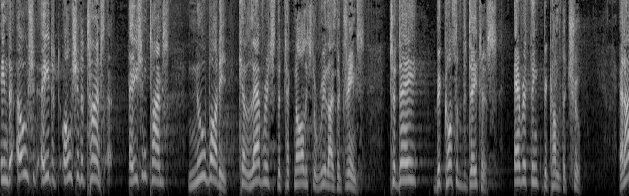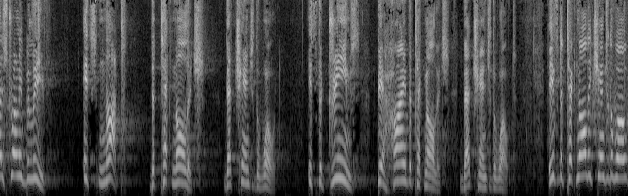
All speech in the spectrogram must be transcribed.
in the ocean, ocean times, uh, ancient times, nobody can leverage the technology to realize their dreams. Today, because of the data, everything becomes the truth. And I strongly believe it's not the technology that changed the world. It's the dreams behind the technology that changed the world. If the technology changed the world,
